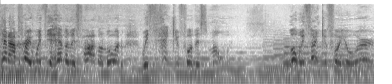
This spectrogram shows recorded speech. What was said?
Can I pray with you, Heavenly Father, Lord? We thank you for this moment. Lord, we thank you for your word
